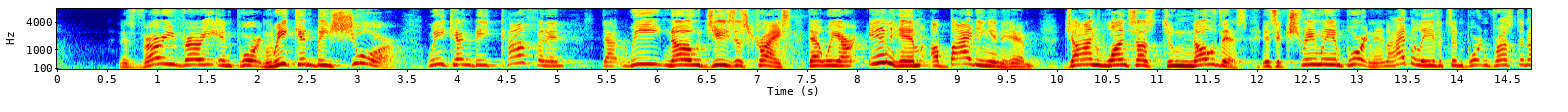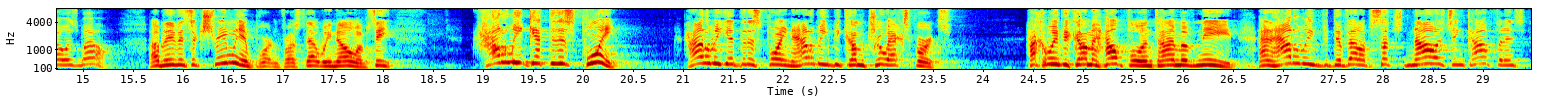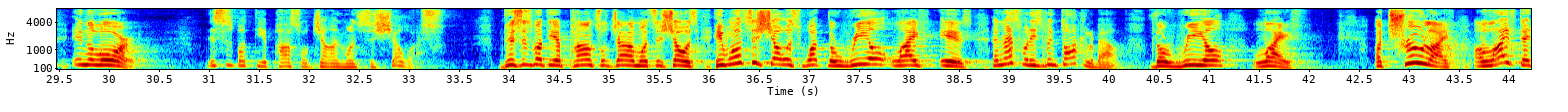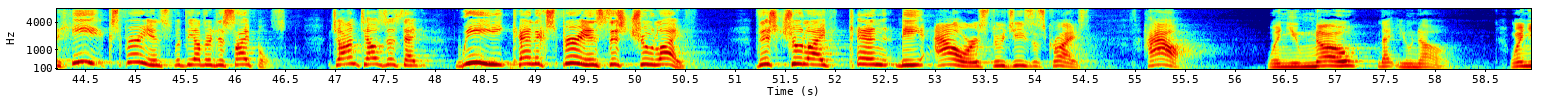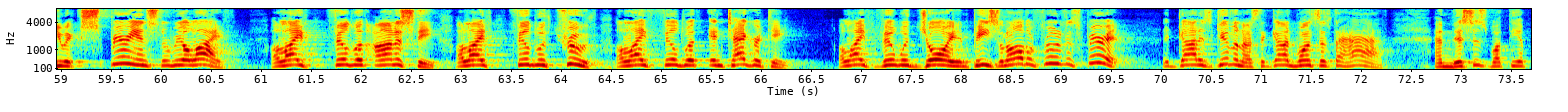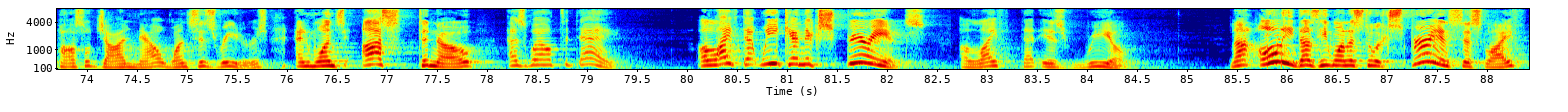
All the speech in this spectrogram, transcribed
It's very, very important. We can be sure, we can be confident that we know Jesus Christ, that we are in Him, abiding in Him. John wants us to know this. It's extremely important, and I believe it's important for us to know as well. I believe it's extremely important for us that we know Him. See, how do we get to this point? How do we get to this point? and how do we become true experts? How can we become helpful in time of need? And how do we develop such knowledge and confidence in the Lord? This is what the Apostle John wants to show us. This is what the Apostle John wants to show us. He wants to show us what the real life is. And that's what he's been talking about. The real life. A true life. A life that he experienced with the other disciples. John tells us that we can experience this true life. This true life can be ours through Jesus Christ. How? When you know that you know. When you experience the real life. A life filled with honesty. A life filled with truth. A life filled with integrity. A life filled with joy and peace and all the fruit of the Spirit that God has given us, that God wants us to have. And this is what the Apostle John now wants his readers and wants us to know as well today. A life that we can experience, a life that is real. Not only does he want us to experience this life,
